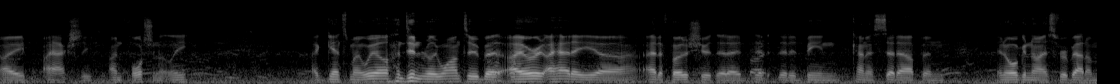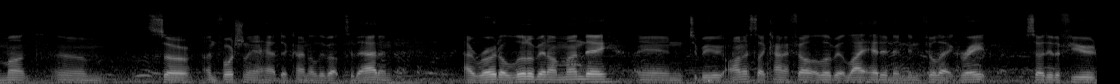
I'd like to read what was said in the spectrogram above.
I, I actually, unfortunately, against my will, didn't really want to. But I already, I had a, uh, I had a photo shoot that I that, that had been kind of set up and, and organized for about a month. Um, so unfortunately, I had to kind of live up to that. And I rode a little bit on Monday, and to be honest, I kind of felt a little bit lightheaded and didn't feel that great. So I did a few,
